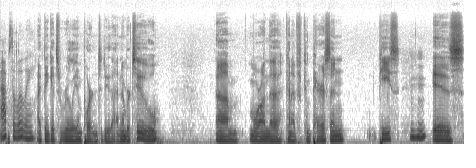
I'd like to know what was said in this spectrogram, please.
absolutely. I think it's really important to do that. Number two, um, more on the kind of comparison piece mm-hmm. is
